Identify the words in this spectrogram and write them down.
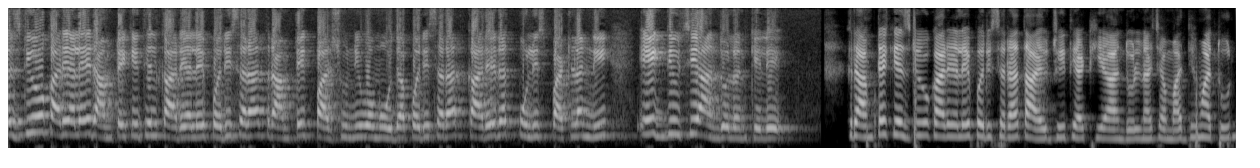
एसडीओ कार्यालय रामटेक येथील कार्यालय परिसरात रामटेक पार्श्वनी व मोदा परिसरात कार्यरत पोलीस पाटलांनी एक दिवसीय आंदोलन केले. रामटेक एसडीओ कार्यालय परिसरात आयोजित या ठिया आंदोलनाच्या माध्यमातून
